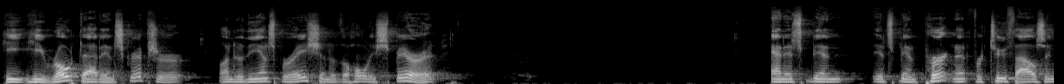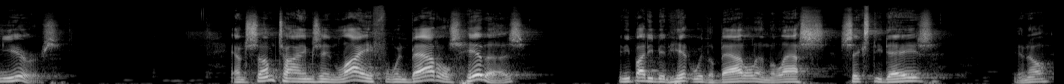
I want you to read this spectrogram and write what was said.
he, he wrote that in Scripture under the inspiration of the Holy Spirit. And it's been, it's been pertinent for 2,000 years. And sometimes in life, when battles hit us, anybody been hit with a battle in the last 60 days? You know?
